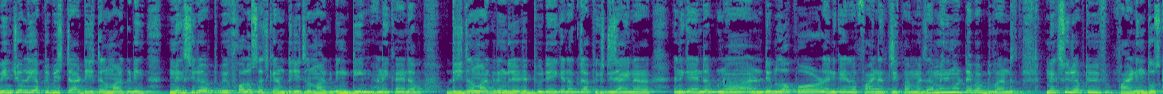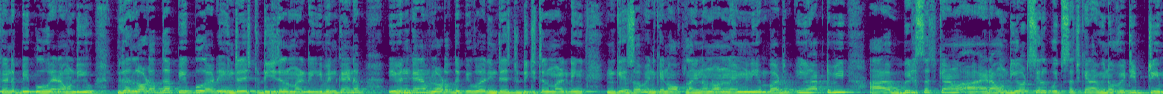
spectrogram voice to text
Eventually, you have to be start digital marketing make sure you have to be follow such kind of digital marketing team. Any kind of digital marketing related to any kind of graphics designer any kind of uh, developer any kind of finance departments and many more type of departments. Make sure you have to be finding those kind of people around you. Because a lot of the people are interested to digital marketing. Even kind of even kind of lot of the people are interested to digital marketing in case of any kind of offline and online medium but you have to be uh, build such kind of uh, around yourself with such kind of innovative team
